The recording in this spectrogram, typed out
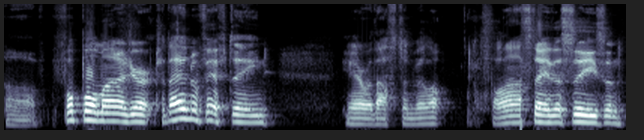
of Football Manager 2015 here with Aston Villa. It's the last day of the season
